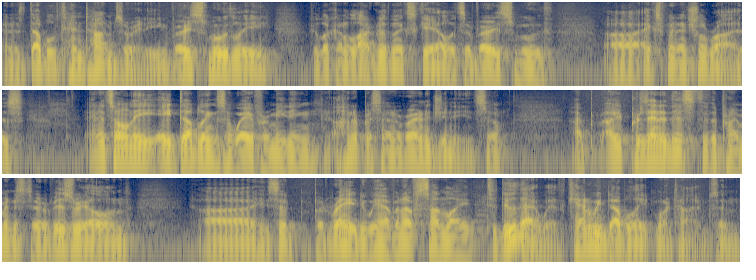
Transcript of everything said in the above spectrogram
and it's doubled 10 times already, very smoothly if you look on a logarithmic scale, it's a very smooth uh, exponential rise. And it's only eight doublings away from meeting 100% of our energy needs. So I, I, presented this to the Prime Minister of Israel, and uh, he said, But Ray, do we have enough sunlight to do that with? Can we double eight more times? And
